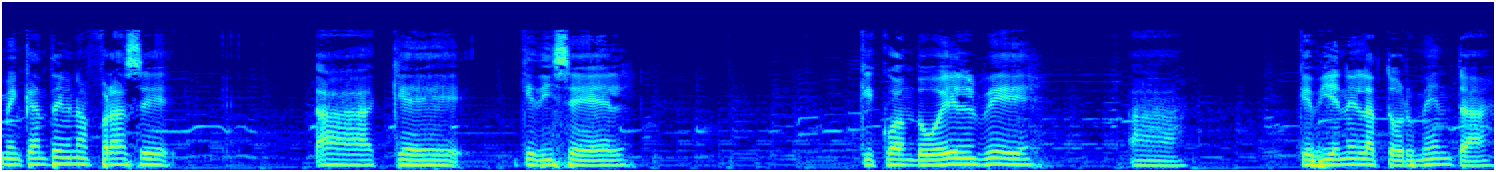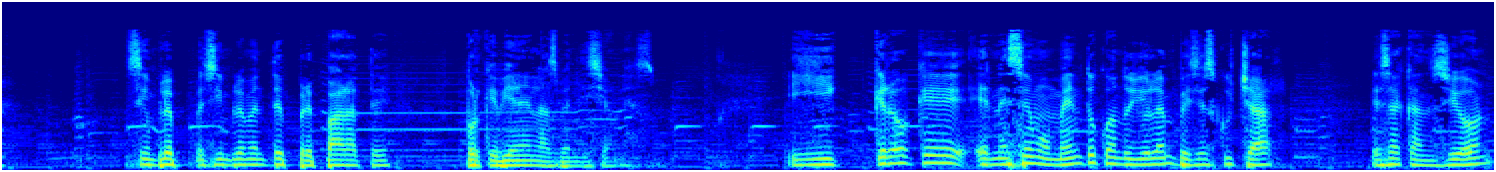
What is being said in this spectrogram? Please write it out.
me encanta una frase uh, que, que, dice él, que cuando él ve uh, que viene la tormenta, simple, simplemente prepárate porque vienen las bendiciones. Y creo que en ese momento cuando yo la empecé a escuchar, esa canción,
